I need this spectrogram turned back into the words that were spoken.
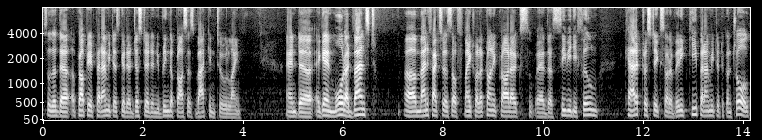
so that the appropriate parameters get adjusted and you bring the process back into line. And uh, again more advanced uh, manufacturers of microelectronic products where the CVD film characteristics are a very key parameter to control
